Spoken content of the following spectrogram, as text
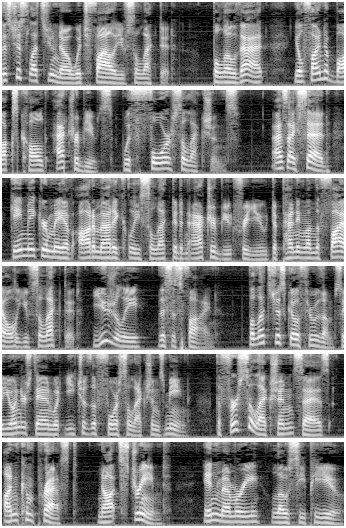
This just lets you know which file you've selected. Below that, you'll find a box called Attributes with four selections. As I said, GameMaker may have automatically selected an attribute for you depending on the file you've selected. Usually, this is fine. But let's just go through them so you understand what each of the four selections mean. The first selection says uncompressed, not streamed, in memory, low CPU.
